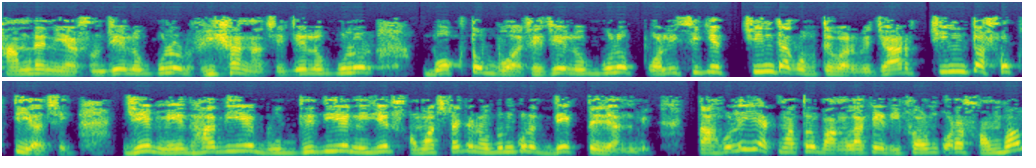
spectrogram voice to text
সামনে নিয়ে আসুন। যে লোকগুলোর ভিশন আছে, যে লোকগুলোর বক্তব্য আছে, যে লোকগুলো পলিসিকে চিন্তা করতে পারবে, যার চিন্তা শক্তি আছে, যে মেধা দিয়ে, বুদ্ধি দিয়ে নিজের সমাজটাকে নতুন করে দেখতে জানবে, তাহলেই একমাত্র বাংলাকে রিফর্ম করা সম্ভব।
